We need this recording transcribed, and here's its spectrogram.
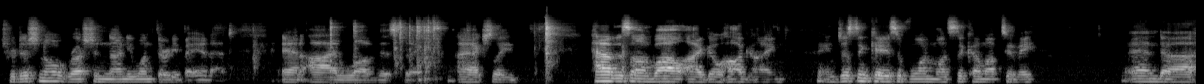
Traditional Russian 9130 bayonet. And I love this thing. I actually have this on while I go hog hunting. And just in case if one wants to come up to me and uh,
